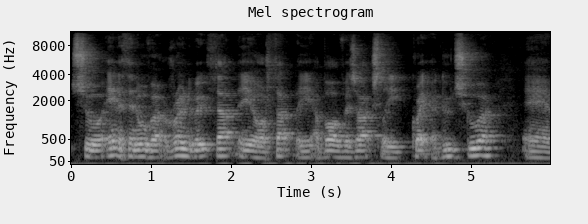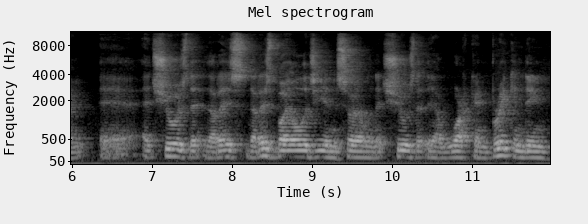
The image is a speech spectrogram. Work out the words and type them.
so anything over around about 30 or 30 above is actually quite a good score. Um, uh, it shows that there is there is biology in the soil and it shows that they are working, breaking down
